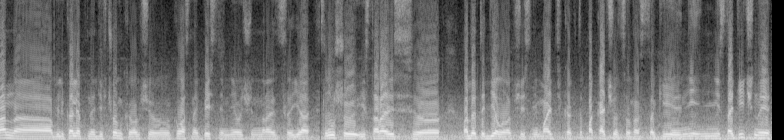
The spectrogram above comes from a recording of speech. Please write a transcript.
Ханна великолепная девчонка, вообще классная песня, мне очень нравится. Я слушаю и стараюсь э, под это дело вообще снимать, как-то покачиваться. У нас такие не, не статичные,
